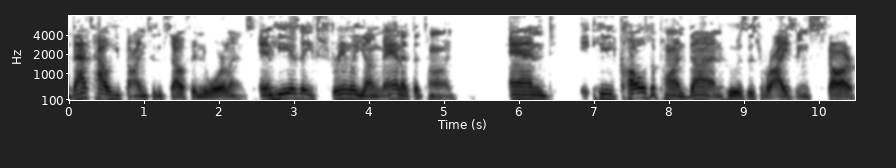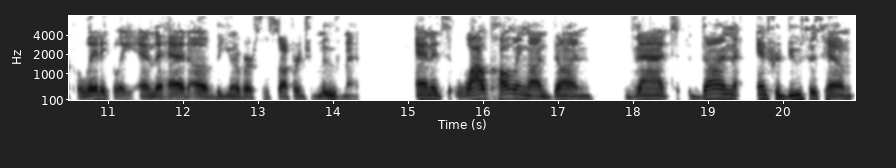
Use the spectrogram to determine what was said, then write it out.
that's how he finds himself in New Orleans. And he is an extremely young man at the time. And he calls upon Dunn, who is this rising star politically and the head of the universal suffrage movement. And it's while calling on Dunn that Dunn introduces him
